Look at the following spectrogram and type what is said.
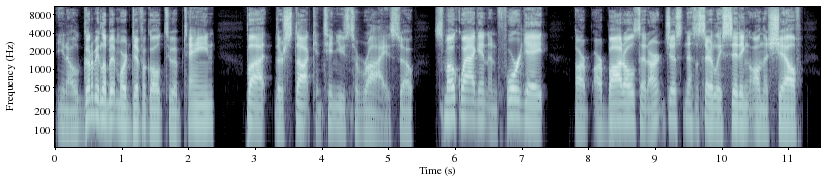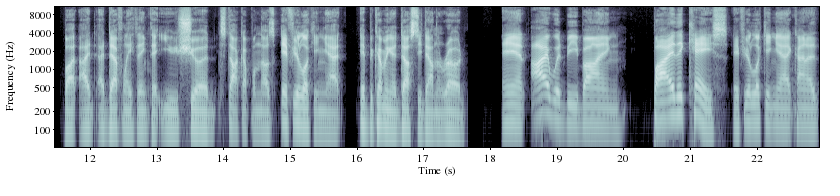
you know going to be a little bit more difficult to obtain, but their stock continues to rise. So Smoke Wagon and Four Gate are are bottles that aren't just necessarily sitting on the shelf, but I, I definitely think that you should stock up on those if you're looking at it becoming a dusty down the road. And I would be buying by the case if you're looking at kind of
